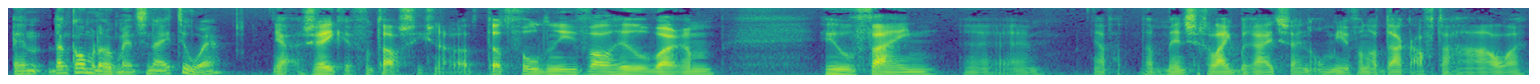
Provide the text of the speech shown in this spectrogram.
En dan komen er ook mensen naar je toe, hè? Ja, zeker. Fantastisch. Nou, dat, dat voelde in ieder geval heel warm, heel fijn. Uh, ja, dat, dat, mensen gelijk bereid zijn om je van het dak af te halen.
